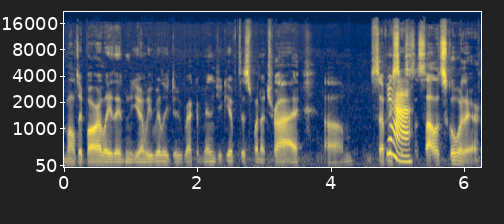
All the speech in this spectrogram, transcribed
malted barley, then you know we really do recommend you give this one a try. Um, 76 yeah. is a solid score there.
